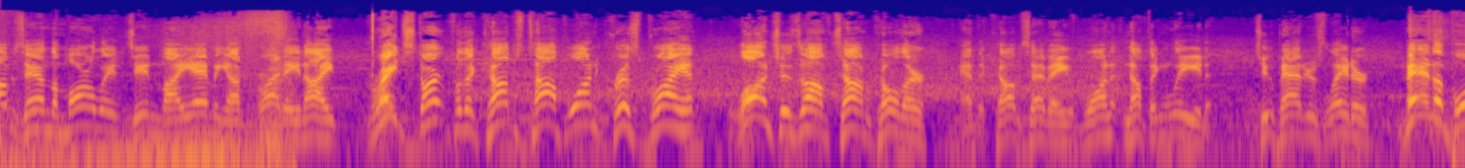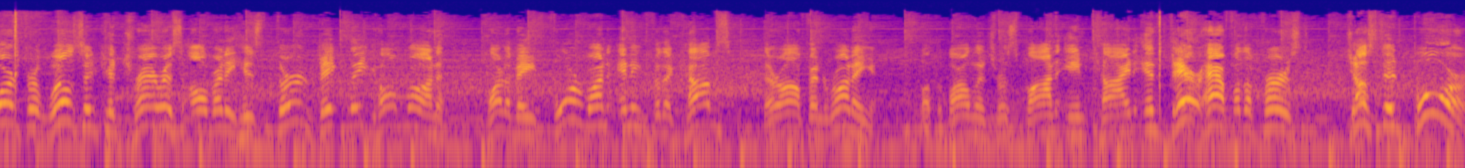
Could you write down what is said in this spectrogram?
Cubs and the Marlins in Miami on Friday night. Great start for the Cubs. Top one, Kris Bryant launches off Tom Koehler, and the Cubs have a 1 0 lead. Two batters later, man aboard for Willson Contreras, already his third big league home run, part of a four run inning for the Cubs. They're off and running, but the Marlins respond in kind in their half of the first. Justin Bour,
